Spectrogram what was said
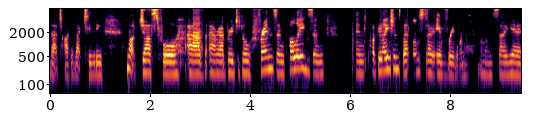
that type of activity, not just for our Aboriginal friends and colleagues and and populations, but also everyone. Um, so yeah,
